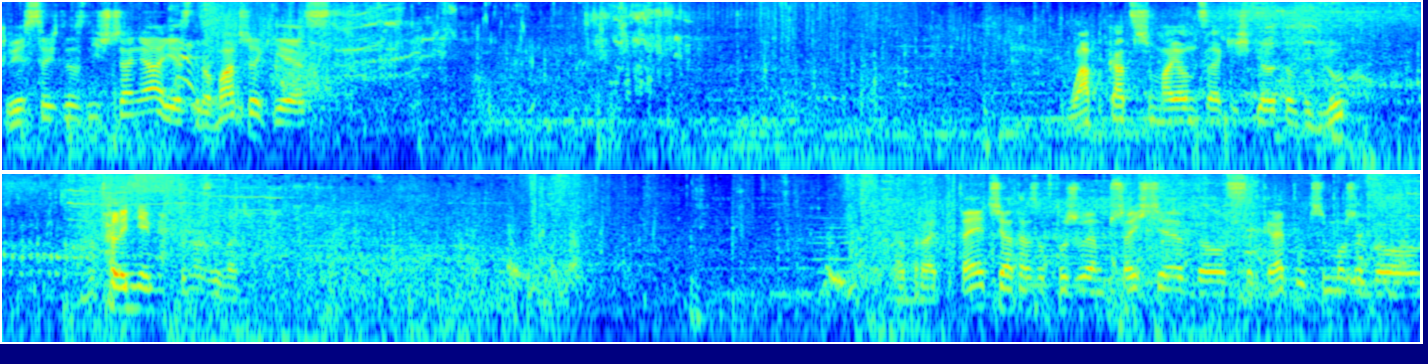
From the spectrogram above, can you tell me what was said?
Tu jest coś do zniszczenia, jest robaczek, jest... Łapka trzymająca jakiś fioletowy glut. Bo dalej nie wiem jak to nazywać. Dobra, pytanie czy ja teraz otworzyłem przejście do sekretu, czy może do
